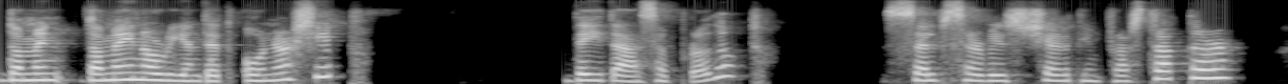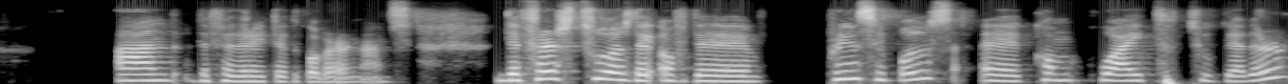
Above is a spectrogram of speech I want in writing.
Domain-oriented domain ownership, data as a product, self-service shared infrastructure, and the federated governance. The first two of the, of the principles uh, come quite together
